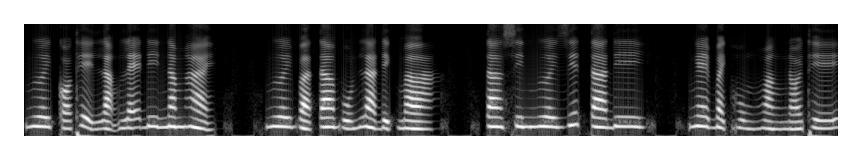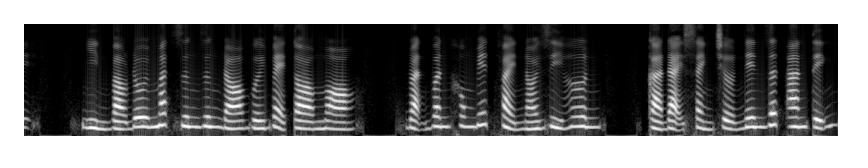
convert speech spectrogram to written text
Ngươi có thể lặng lẽ đi Nam Hải. Ngươi và ta vốn là địch mà. Ta xin ngươi giết ta đi. Nghe Bạch Hùng Hoàng nói thế, nhìn vào đôi mắt rưng rưng đó với vẻ tò mò. Đoạn vân không biết phải nói gì hơn. Cả đại sảnh trở nên rất an tĩnh.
